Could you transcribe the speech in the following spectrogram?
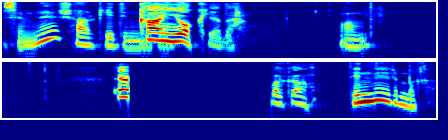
isimli şarkıyı dinleyeceğiz. kan yok ya da. Anladım. Bakalım. Dinleyelim bakalım.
